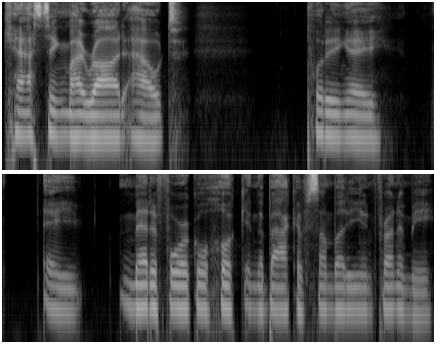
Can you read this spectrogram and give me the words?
casting my rod out, putting a a metaphorical hook in the back of somebody in front of me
